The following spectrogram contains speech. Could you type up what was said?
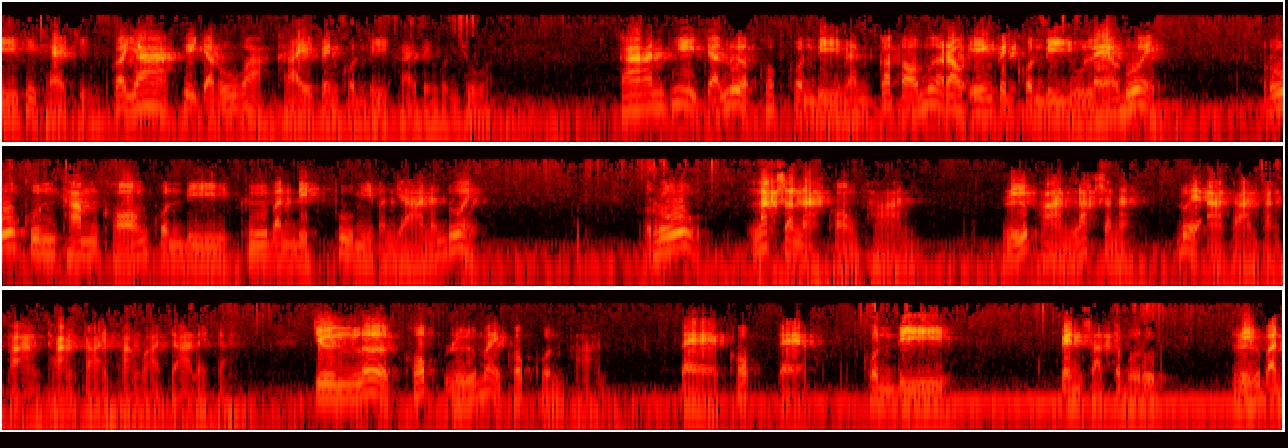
ดีที่แท้จริง ก็ยากที่จะรู้ว่าใครเป็นคนดีใครเป็นคนชั่ว การที่จะเลือกคบคนดีนั้น ก็ต่อเมื่อเราเองเป็นคนดีอยู่แล้วด้วย รู้คุณธรรมของคนดีคือบัณฑิตผู้มีปัญญานั้นด้วย รู้ลักษณะของพาน หรือพานลักษณะด้วยอาการต่างๆ ทางกายทางวาจาและใจ จึงเลิกคบหรือไม่คบคนพาน แต่คบแต่คนดีเป็นสัตบุรุษ หรือบัณ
